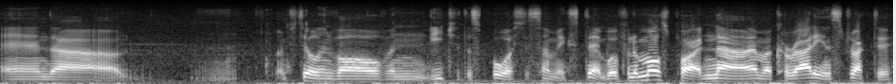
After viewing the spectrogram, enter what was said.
And uh, I'm still involved in each of the sports to some extent. But for the most part now, I'm a karate instructor.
